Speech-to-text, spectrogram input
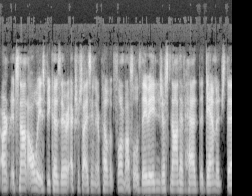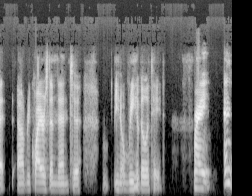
aren't it's not always because they're exercising their pelvic floor muscles they may just not have had the damage that uh, requires them then to you know rehabilitate right and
